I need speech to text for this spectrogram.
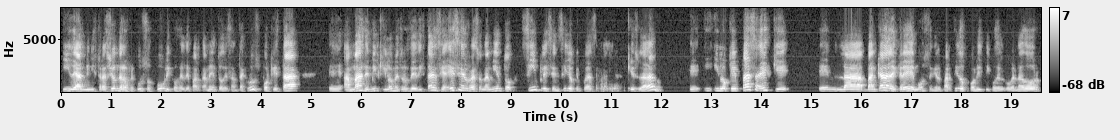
y de administración de los recursos públicos del departamento de Santa Cruz, porque está a más de mil kilómetros de distancia. Ese es el razonamiento simple y sencillo que puede hacer cualquier ciudadano. y, y, lo que pasa es que en la bancada de Creemos, en el partido político del gobernador,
